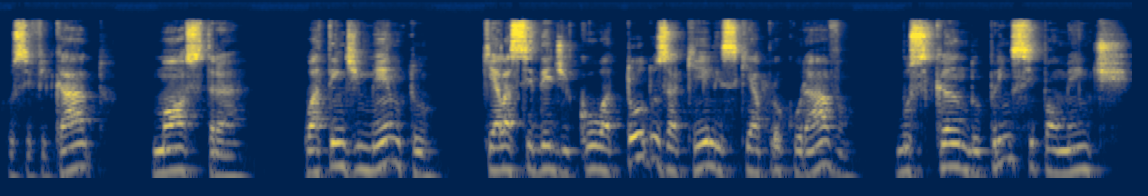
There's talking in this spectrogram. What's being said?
crucificado, mostra o atendimento que ela se dedicou a todos aqueles que a procuravam, buscando principalmente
